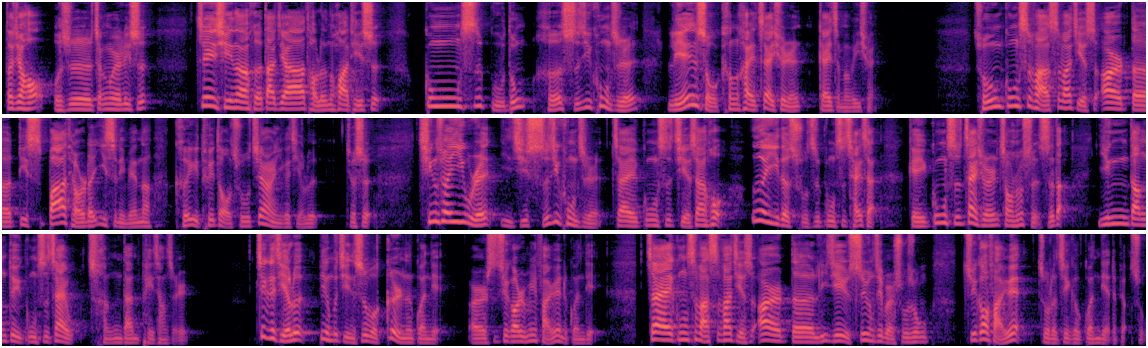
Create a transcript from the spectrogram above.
大家好，我是张国元律师。这一期呢，和大家讨论的话题是：公司股东和实际控制人联手坑害债权人，该怎么维权？从公司法司法解释二的第十八条的意思里面呢，可以推导出这样一个结论，就是清算义务人以及实际控制人在公司解散后恶意的处置公司财产，给公司债权人造成损失的，应当对公司债务承担赔偿责任。这个结论并不仅是我个人的观点，而是最高人民法院的观点。在《公司法司法解释二的理解与适用》这本书中，最高法院做了这个观点的表述。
